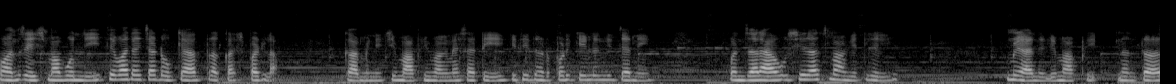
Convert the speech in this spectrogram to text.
पण रेश्मा बोलली तेव्हा त्याच्या डोक्यात प्रकाश पडला. कामिनीची माफी मागण्यासाठी किती धडपड केलेली त्याने. पण जरा उशिराच मागितलेली. मिळालेली माफी. नंतर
